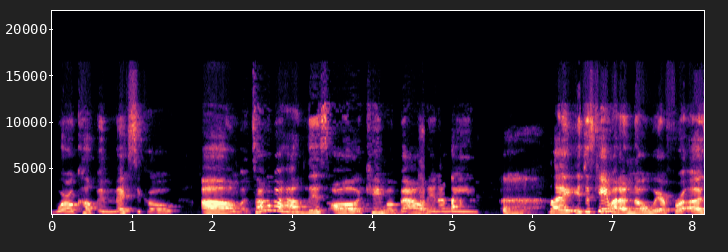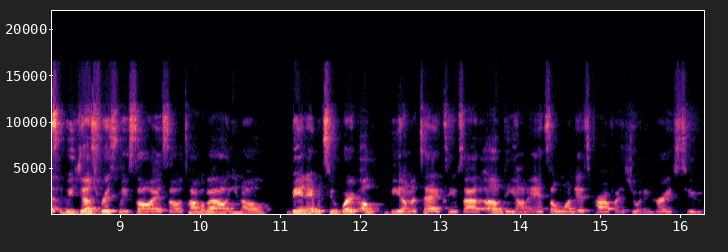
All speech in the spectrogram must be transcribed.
World Cup in Mexico. Um, talk about how this all came about, and I mean, like it just came out of nowhere for us. We just recently saw it, so talk about you know being able to work, uh, be on the tag team side of Deonna, and someone as powerful as Jordynne Grace too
